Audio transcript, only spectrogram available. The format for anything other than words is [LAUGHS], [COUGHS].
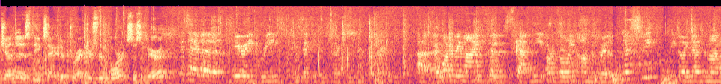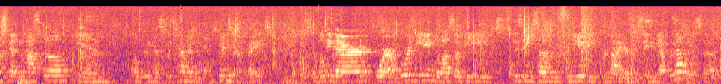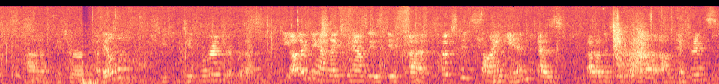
agenda is the Executive Director's Report. Susan Barrett. Yes, I have a very brief executive director's report. Uh, I want to remind folks that we are going on the road next week. We'll be going down to Ascutney Hospital in, oh goodness, what town are they in? Windsor, right? So we'll be there for our board meeting. We'll also be visiting some community providers in the Upper Valley. So uh, if you're available, take, take a road trip with us. The other thing I'd like to announce is if uh, folks could sign in as out on the table in the um, entrance,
